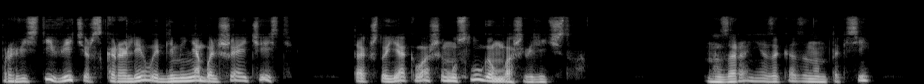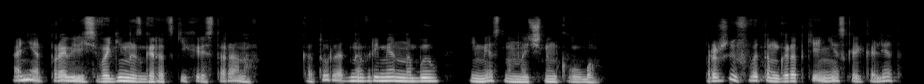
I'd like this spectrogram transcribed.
Провести вечер с королевой для меня большая честь, так что я к вашим услугам, ваше величество. На заранее заказанном такси они отправились в один из городских ресторанов, который одновременно был и местным ночным клубом. Прожив в этом городке несколько лет,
